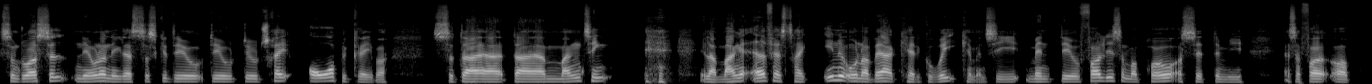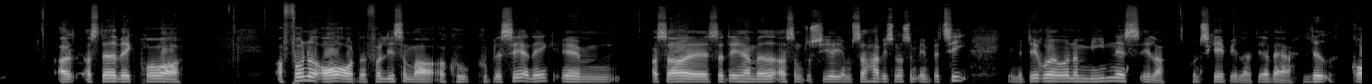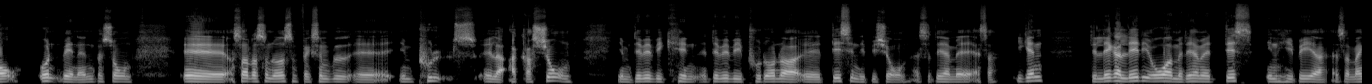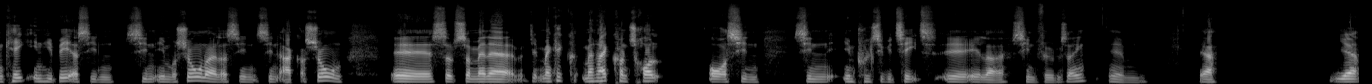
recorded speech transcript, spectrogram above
som du også selv nævner, Niklas, så skal det jo, det er jo, det er jo tre overbegreber. Så der er, der er mange ting eller mange adfærdstræk inde under hver kategori, kan man sige. Men det er jo for ligesom at prøve at sætte dem i, altså for at, og, og stadigvæk prøve at, at få noget overordnet for ligesom at, at kunne, kunne placere det, ikke? Øhm, og så, øh, så det her med, og som du siger, jamen, så har vi sådan noget som empati. Jamen det rører under minnes eller ondskab, eller det at være led, grov, ond ved en anden person. Øh, og så er der sådan noget som for eksempel øh, impuls eller aggression. Jamen det vil vi, kende, det vil vi putte under øh, desinhibition. Altså det her med, altså igen, det ligger lidt i ordet med det her med desinhibere. Altså man kan ikke inhibere sine, sin emotioner eller sin, sin aggression. Øh, så, så man, er, man, kan, man har ikke kontrol over sin, sin impulsivitet øh, eller sine følelser. Ikke? Øhm, ja. Ja,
